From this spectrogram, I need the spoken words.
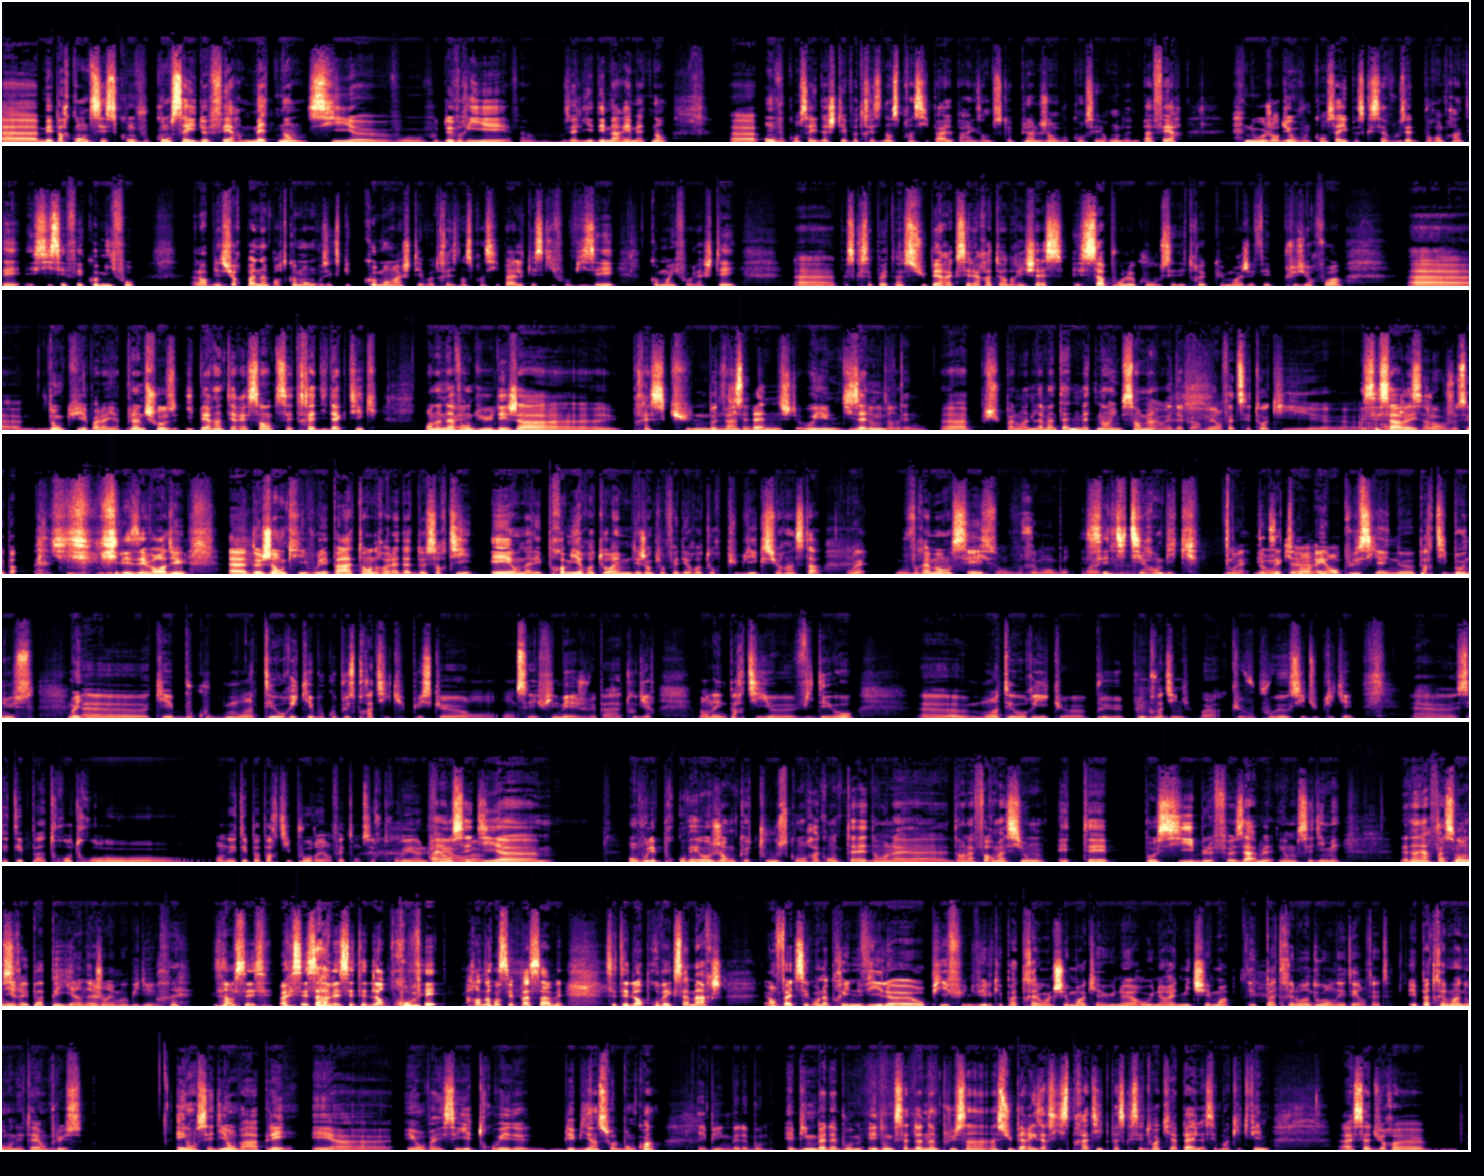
Euh, mais par contre, c'est ce qu'on vous conseille de faire maintenant si euh, vous, vous, devriez, enfin, vous alliez démarrer maintenant. Euh, on vous conseille d'acheter votre résidence principale, par exemple, ce que plein de gens vous conseilleront de ne pas faire. Nous, aujourd'hui, on vous le conseille parce que ça vous aide pour emprunter. Et si c'est fait comme il faut, alors bien sûr, pas n'importe comment, on vous explique comment acheter votre résidence principale, qu'est-ce qu'il faut viser, comment il faut l'acheter, euh, parce que ça peut être un super accélérateur de richesse, et ça pour le coup, c'est des trucs que moi j'ai fait plusieurs fois. Euh, donc voilà, il y a plein de choses hyper intéressantes, c'est très didactique. On en a vendu déjà presque une, vingtaine. Oui, une dizaine. Une, vingtaine ah, Je suis pas loin de la vingtaine maintenant, il me semble. Hein. Ah ouais, d'accord. Mais en fait, c'est toi qui. c'est ça, ouais. Alors, je sais pas. qui, les ai vendus. de gens qui voulaient pas attendre la date de sortie. Et on a les premiers retours. Il y a même des gens qui ont fait des retours publics sur Insta. Ouais. Où vraiment, c'est. Ils sont vraiment bons. c'est dithyrambique. Ouais, exactement. Et en plus, il y a une partie bonus qui est beaucoup moins théorique et beaucoup plus pratique, puisqu'on on, s'est filmé, je ne vais pas tout dire, mais on a une partie vidéo moins théorique, plus, plus mmh, mmh, pratique, mmh. voilà, que vous pouvez aussi dupliquer. C'était pas trop, trop. On n'était pas parti pour, et en fait, on s'est retrouvé à le faire. On s'est dit. On voulait prouver aux gens que tout ce qu'on racontait dans la, dans la formation était possible, faisable. Et on s'est dit, mais la dernière façon. on n'irait pas payer un agent immobilier Non, c'est ouais, ça, mais c'était de leur prouver Alors non, c'est pas ça, mais c'était de leur prouver que ça marche. Et en fait, c'est qu'on a pris une ville euh, au pif, une ville qui est pas très loin de chez moi, qui a une heure ou une heure et demie de chez moi. Et pas très loin d'où on était, en fait. Et pas très loin d'où on était en plus. Et on s'est dit, on va appeler et, euh, et on va essayer de trouver des biens sur le bon coin. Et bing badaboum. Et bing badaboum. Et donc, ça donne un plus un, super exercice pratique parce que c'est mmh. toi qui appelles, c'est moi qui te filme. Euh, ça dure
